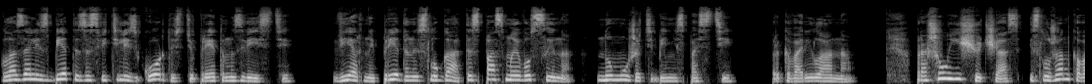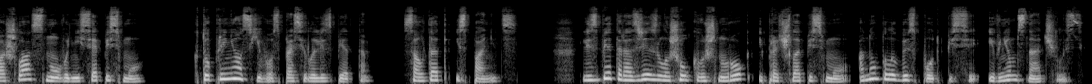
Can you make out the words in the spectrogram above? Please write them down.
Глаза Лизбеты засветились гордостью при этом известии. «Верный, преданный слуга, ты спас моего сына, но мужа тебе не спасти», — проговорила она. Прошел еще час, и служанка вошла, снова неся письмо. «Кто принес его?» — спросила Лизбета. «Солдат-испанец». Лизбета разрезала шелковый шнурок и прочла письмо. Оно было без подписи, и в нем значилось.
